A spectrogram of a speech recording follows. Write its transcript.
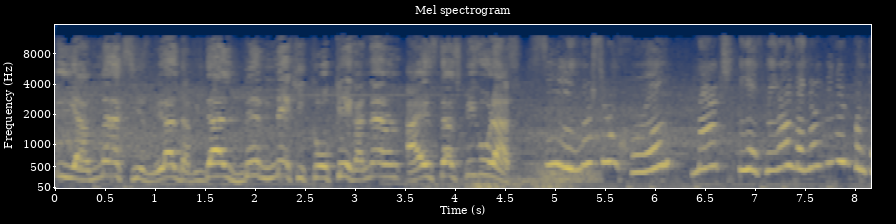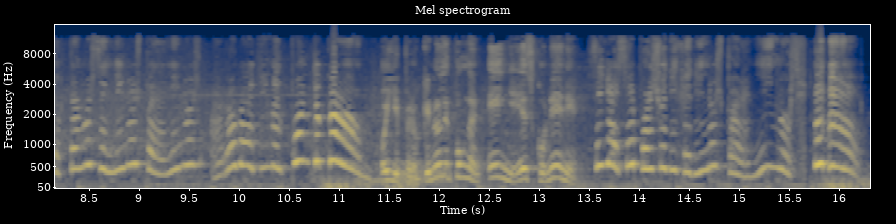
y a Max y Esmeralda Vidal de México que ganaron a estas figuras. Sí, Nelson Joel, Max y Esmeralda. No olviden contactarnos en niñosparaninhos.com. Oye, pero que no le pongan ñ, es con N. Sí, ya sé, por eso dije dinos para niños.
